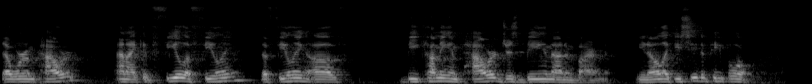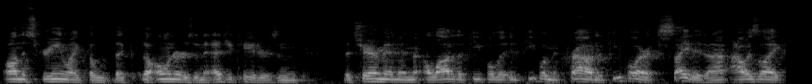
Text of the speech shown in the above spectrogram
that were empowered, and I could feel a feeling, the feeling of becoming empowered just being in that environment. You know, like you see the people on the screen, like the, the, the owners and the educators and the chairman and a lot of the people that people in the crowd, and people are excited. And I, I was like,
